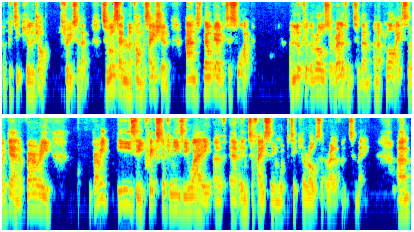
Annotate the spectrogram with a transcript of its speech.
a particular job through to them. So we'll send them a conversation and they'll be able to swipe and look at the roles that are relevant to them and apply. So again, a very, very easy, quick, slick and easy way of, of interfacing with particular roles that are relevant to me. Um,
